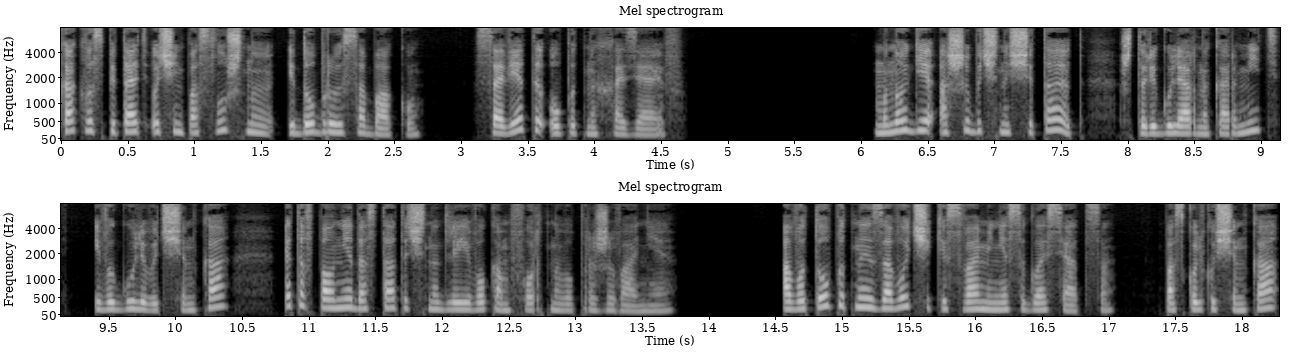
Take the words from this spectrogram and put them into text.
Как воспитать очень послушную и добрую собаку? Советы опытных хозяев. Многие ошибочно считают, что регулярно кормить и выгуливать щенка – это вполне достаточно для его комфортного проживания. А вот опытные заводчики с вами не согласятся, поскольку щенка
